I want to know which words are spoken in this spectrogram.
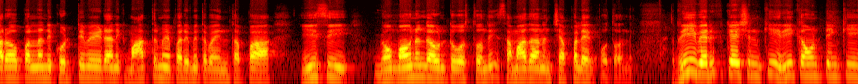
ఆరోపణలని కొట్టివేయడానికి మాత్రమే పరిమితమైంది తప్ప ఈసీ మౌనంగా ఉంటూ వస్తుంది సమాధానం చెప్పలేకపోతోంది. రీవెరిఫికేషన్కి రీకౌంటింగ్కి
